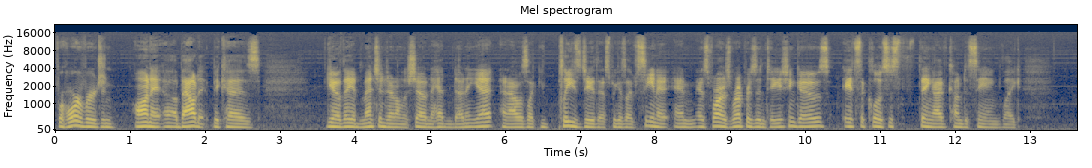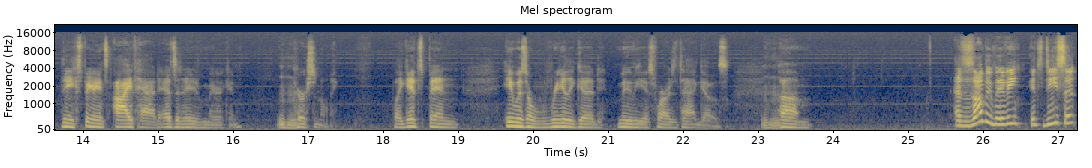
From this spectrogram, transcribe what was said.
for Horror Virgin on it uh, about it because you know they had mentioned it on the show and they hadn't done it yet, and I was like, please do this because I've seen it, and as far as representation goes, it's the closest thing I've come to seeing like the experience I've had as a Native American Mhm. personally. Like it's been, it was a really good movie as far as that goes. Mhm. Um, as a zombie movie, it's decent.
